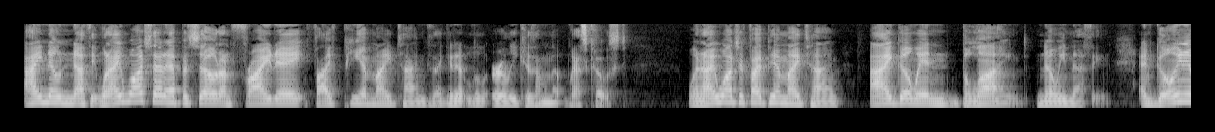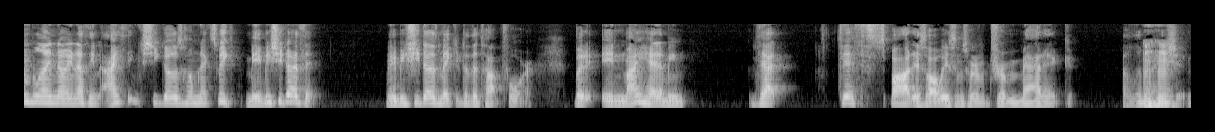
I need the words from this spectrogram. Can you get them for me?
I know nothing. When I watched that episode on Friday, 5 p.m. my time, because I get it a little early because I'm on the West Coast. When I watch at 5 p.m. my time, I go in blind, knowing nothing. And going in blind, knowing nothing, I think she goes home next week. Maybe she doesn't. Maybe she does make it to the top four. But in my head, I mean, that fifth spot is always some sort of dramatic elimination. Mm-hmm.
